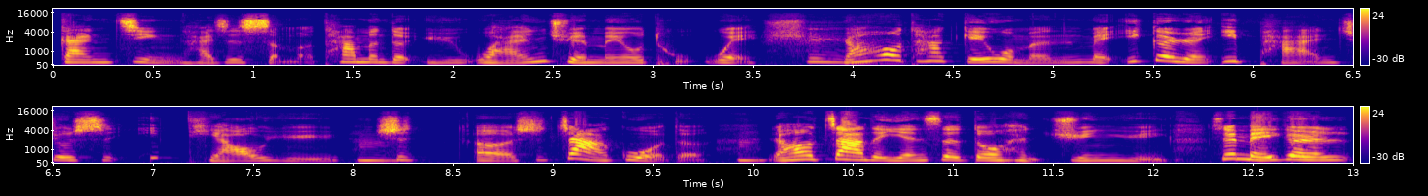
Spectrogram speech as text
干净，还是什么？他们的鱼完全没有土味。是，然后他给我们每一个人一盘，就是一条鱼，嗯、是呃是炸过的，然后炸的颜色都很均匀，所以每一个人。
